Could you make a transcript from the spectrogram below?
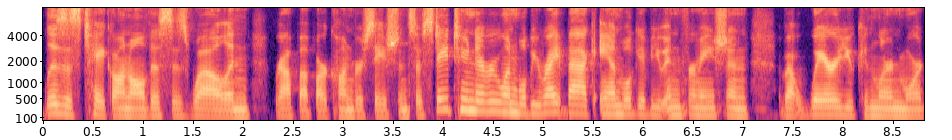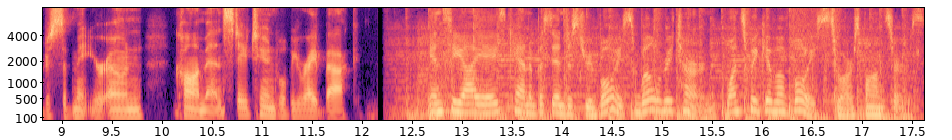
Liz's take on all this as well and wrap up our conversation. So stay tuned everyone. We'll be right back and we'll give you information about where you can learn more to submit your own comments. Stay tuned. We'll be right back. NCIA's Cannabis Industry Voice will return once we give a voice to our sponsors.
